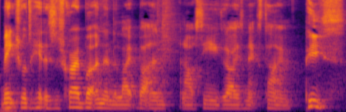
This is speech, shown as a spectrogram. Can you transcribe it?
make sure to hit the subscribe button and the like button and I'll see you guys next time. Peace!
